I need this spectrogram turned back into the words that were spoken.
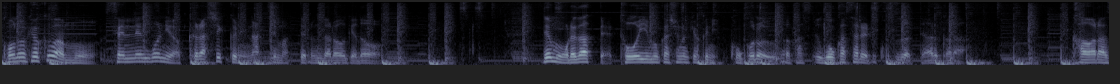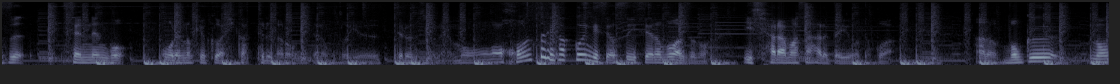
この曲はもう1,000年後にはクラシックになっちまってるんだろうけどでも俺だって遠い昔の曲に心を動かす動かされることだってあるから変わらず1,000年後俺の曲は光ってるだろうみたいなことを言ってるんですよね。もう本当にかっこいいんですよ水星のボアズの石原正治という男は。あの僕の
